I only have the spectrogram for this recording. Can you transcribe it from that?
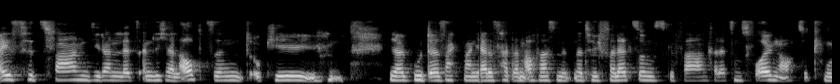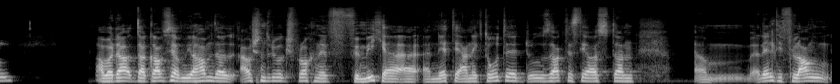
Ice Hits fahren, die dann letztendlich erlaubt sind, okay, ja gut, da sagt man ja, das hat dann auch was mit natürlich Verletzungsgefahr und Verletzungsfolgen auch zu tun. Aber da, da gab es ja, wir haben da auch schon drüber gesprochen, für mich eine, eine nette Anekdote. Du sagtest ja, hast dann ähm, relativ lang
